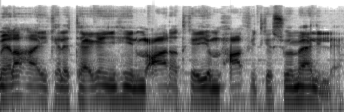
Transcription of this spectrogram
meelaha ay kala taagan yihiin mucaaradka iyo muxaafidka somalilan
